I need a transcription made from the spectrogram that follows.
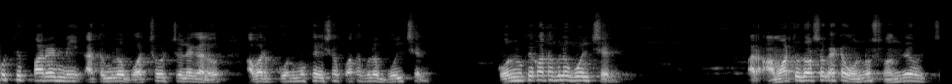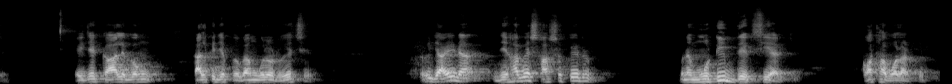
করতে পারেননি, এতগুলো বছর চলে গেল, আবার কোন মুখে এইসব কথাগুলো বলছেন? কোন মুখে কথাগুলো বলছেন? আর আমার তো দর্শক একটা অন্য সন্দেহ হচ্ছে। এই যে কাল এবং কালকে যে প্রোগ্রামগুলো রয়েছে, আমি জানি না, যেভাবে শাসকের মানে মোটিভ দেখছি আর কি। কথা বলার ক্ষেত্রে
